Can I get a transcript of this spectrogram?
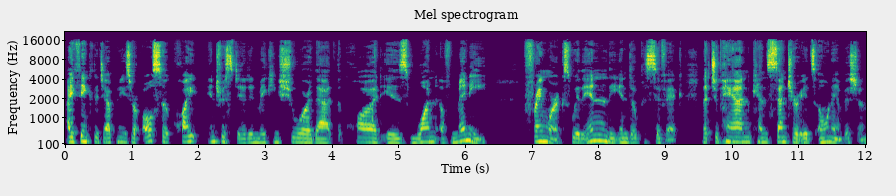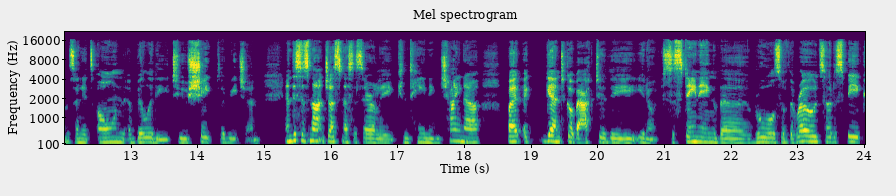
I think the Japanese are also quite interested in making sure that the Quad is one of many frameworks within the Indo Pacific that Japan can center its own ambitions and its own ability to shape the region. And this is not just necessarily containing China, but again, to go back to the, you know, sustaining the rules of the road, so to speak,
